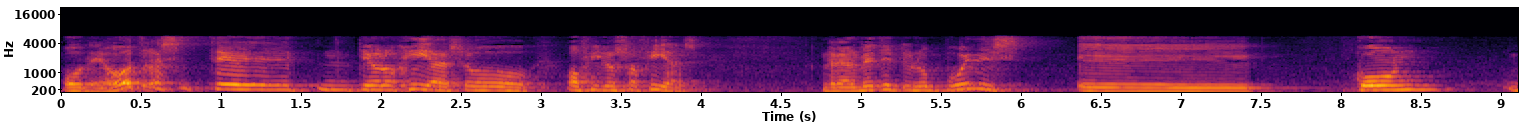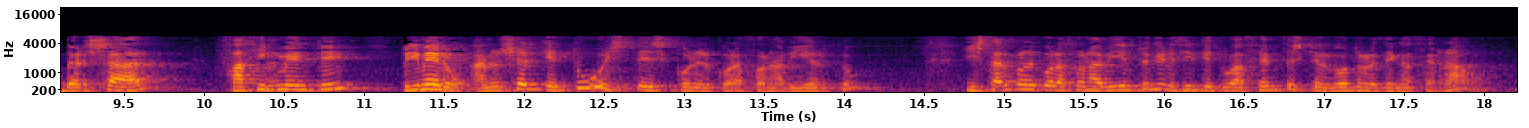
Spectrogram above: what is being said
o de otras teologías o, filosofías, realmente tú no puedes eh, conversar fácilmente, primero, a no ser que tú estés con el corazón abierto, y estar con el corazón abierto quiere decir que tú aceptes que el otro le tenga cerrado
